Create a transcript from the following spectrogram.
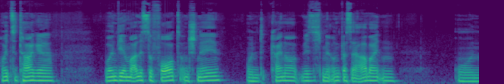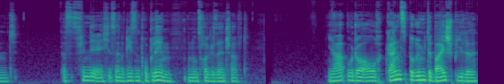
heutzutage wollen wir immer alles sofort und schnell und keiner will sich mehr irgendwas erarbeiten. Und das finde ich ist ein Riesenproblem in unserer Gesellschaft. Ja, oder auch ganz berühmte Beispiele,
